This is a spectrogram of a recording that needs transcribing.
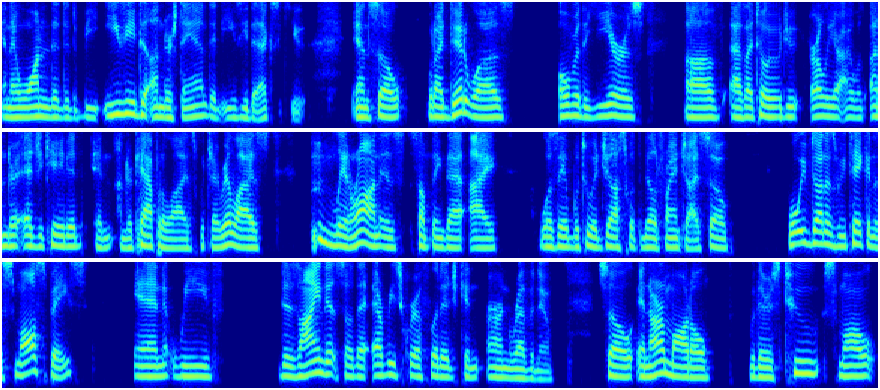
and i wanted it to be easy to understand and easy to execute. And so what i did was over the years of, as I told you earlier, I was undereducated and undercapitalized, which I realized later on is something that I was able to adjust with the Meld franchise. So what we've done is we've taken a small space and we've designed it so that every square footage can earn revenue. So in our model, there's two small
